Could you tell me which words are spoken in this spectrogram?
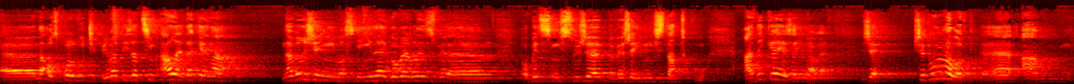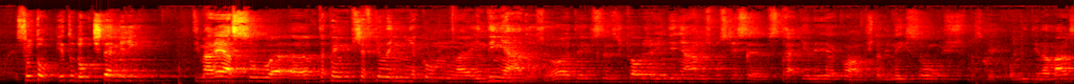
eh, na odpor vůči privatizacím, ale také na navržení vlastně jiné governance v, eh, obecních služeb, veřejných statků. A teďka je zajímavé, že před dvěma eh, a jsou to, je to do určité míry ty Maria jsou uh, takovým převtělením jako uh, indiános, jo? Ty jste říkal, že indiános prostě se ztratili, jako a už tady nejsou, už prostě odlítli na Mars.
